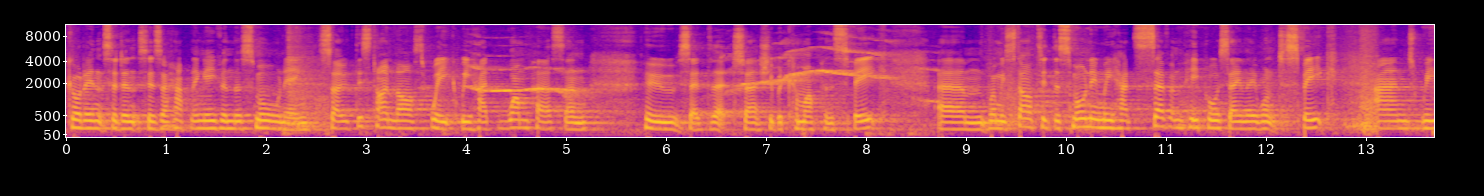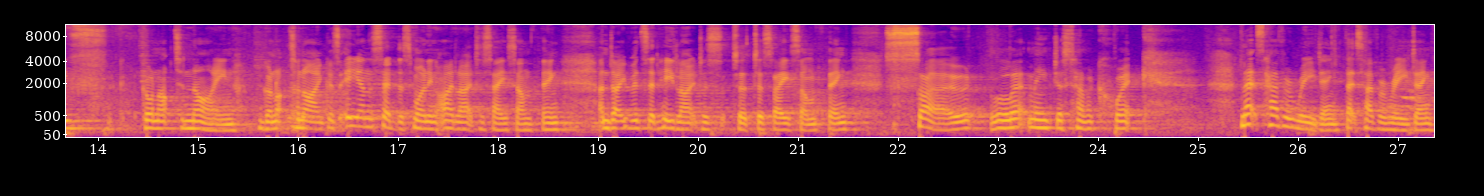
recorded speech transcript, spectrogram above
God incidences are happening even this morning. So this time last week, we had one person who said that uh, she would come up and speak. Um, when we started this morning, we had seven people saying they want to speak, and we've gone up to nine. We've gone up to nine because Ian said this morning, I'd like to say something, and David said he'd like to, to, to say something. So let me just have a quick. Let's have a reading. Let's have a reading.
